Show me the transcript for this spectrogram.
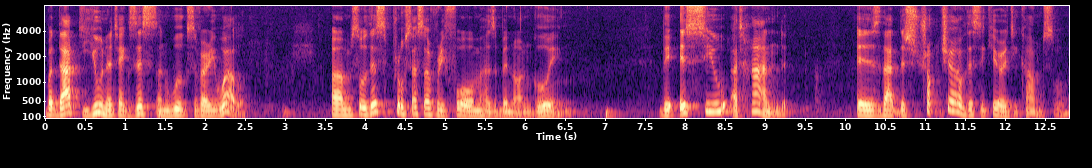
But that unit exists and works very well. Um, so this process of reform has been ongoing. The issue at hand is that the structure of the Security Council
